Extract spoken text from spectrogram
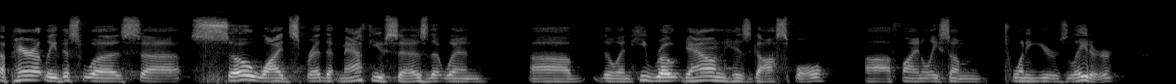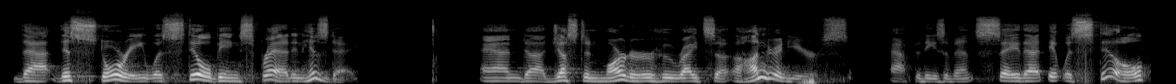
apparently, this was uh, so widespread that Matthew says that when uh, though when he wrote down his gospel uh, finally, some 20 years later, that this story was still being spread in his day. And uh, Justin Martyr, who writes a, a hundred years after these events, say that it was still,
